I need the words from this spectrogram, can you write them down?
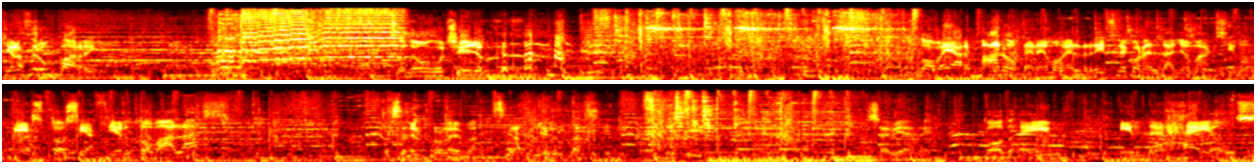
Quiero hacer un parry. No tengo cuchillo. no vea, hermano. Tenemos el rifle con el daño máximo. Esto, si acierto balas. Ese es el problema, si la. Se viene. God aim in the hails.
